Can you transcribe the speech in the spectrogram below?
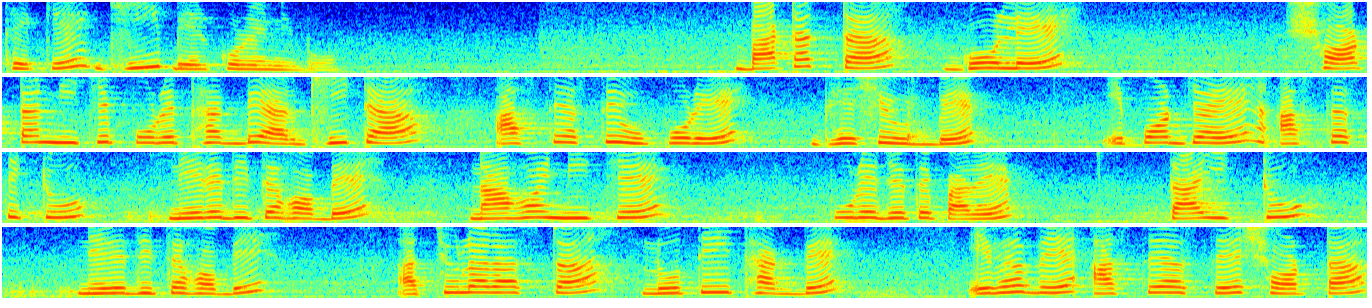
থেকে ঘি বের করে নিব। বাটারটা গলে শরটা নিচে পড়ে থাকবে আর ঘিটা আস্তে আস্তে উপরে ভেসে উঠবে। এ পর্যায়ে আস্তে আস্তে একটু নেড়ে দিতে হবে, না হয় নিচে পুড়ে যেতে পারে। তাই একটু নেড়ে দিতে হবে আর চুলা আঁচটা লোতেই থাকবে। এভাবে আস্তে আস্তে শরটা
